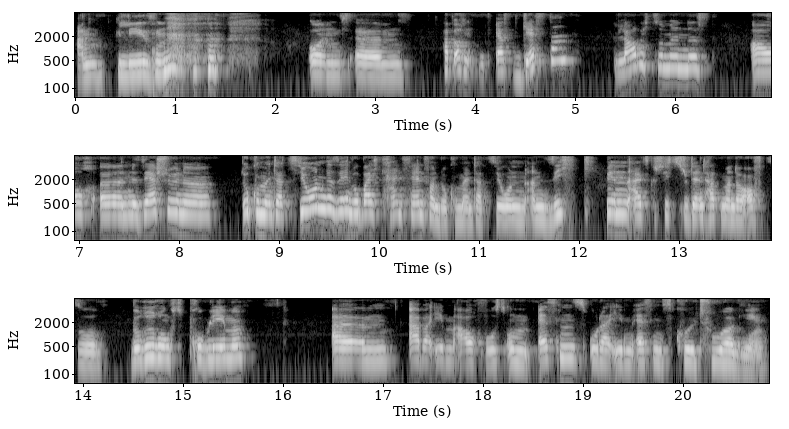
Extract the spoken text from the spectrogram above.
angelesen. und ähm, habe auch erst gestern, glaube ich zumindest, auch äh, eine sehr schöne Dokumentation gesehen, wobei ich kein Fan von Dokumentationen an sich bin. Als Geschichtsstudent hat man da oft so Berührungsprobleme. Ähm, aber eben auch, wo es um Essens- oder eben Essenskultur ging.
